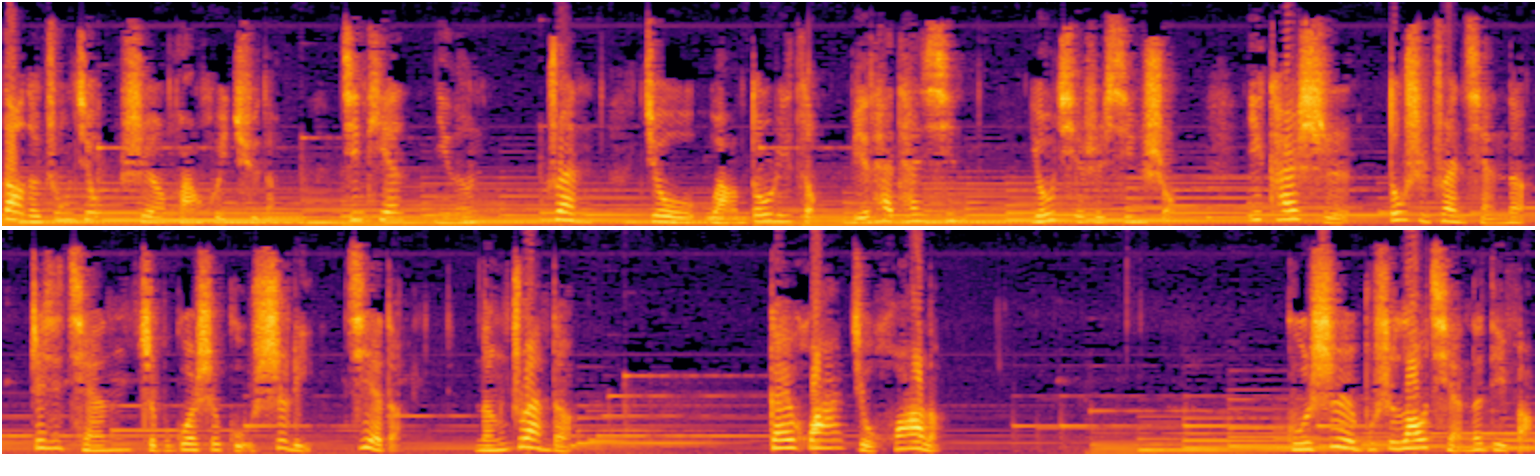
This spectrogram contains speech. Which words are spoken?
到的终究是要还回去的。今天你能赚，就往兜里走，别太贪心。尤其是新手，一开始都是赚钱的，这些钱只不过是股市里借的，能赚的，该花就花了。股市不是捞钱的地方。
